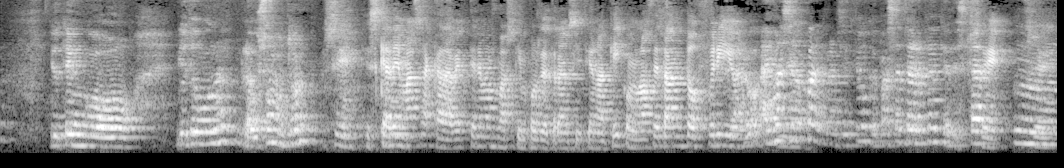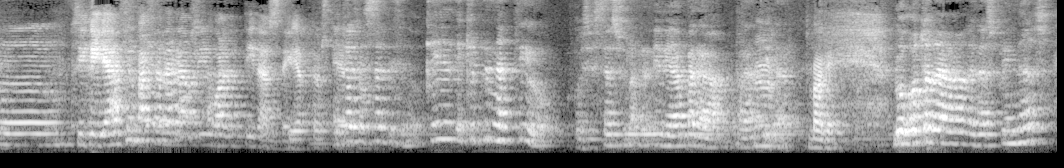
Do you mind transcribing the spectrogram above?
yo tengo, yo tengo una, la uso un montón. Sí. Es que además a cada vez tenemos más tiempos de transición aquí, como no hace tanto frío. Claro, hay más época de transición que pasa de repente de estar. Sí, sí. mm, Sí, que ya se pasa del grados abrigo a- al Es tirante. cierto, es cierto. Entonces estás diciendo, ¿qué, ¿de qué prenda tiro? Pues esta es una prenda ideal para, para Mm, tirar. Vale. Luego otra de las prendas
